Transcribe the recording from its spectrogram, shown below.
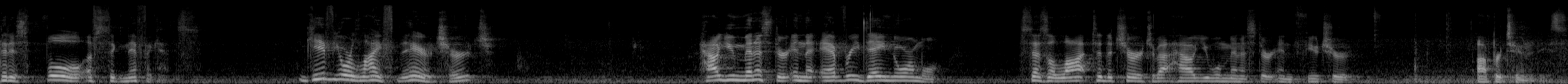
that is full of significance. Give your life there, church. How you minister in the everyday normal says a lot to the church about how you will minister in future opportunities.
